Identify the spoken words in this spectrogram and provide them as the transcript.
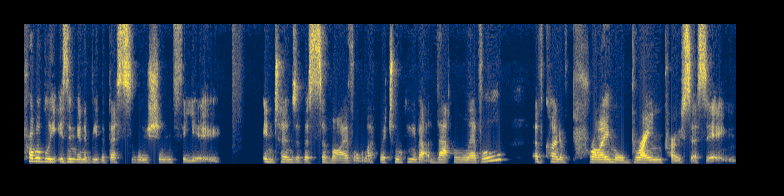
probably isn't going to be the best solution for you in terms of a survival. Like we're talking about that level of kind of primal brain processing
